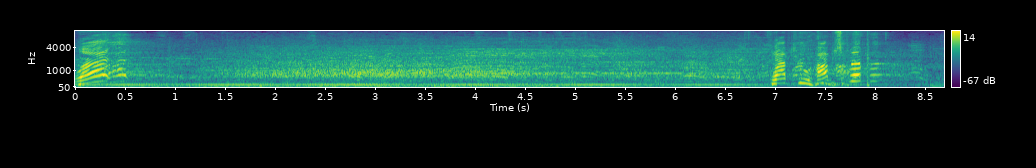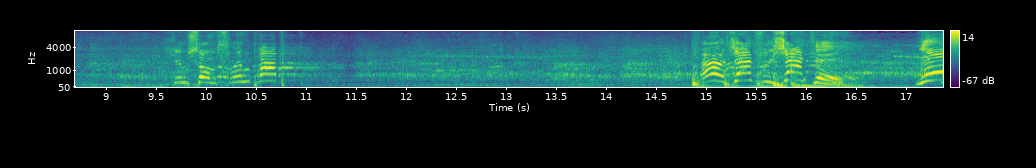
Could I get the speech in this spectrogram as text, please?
What? Clap through hop spip? Shim Som Slim Pop? Oh, John Yeah!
